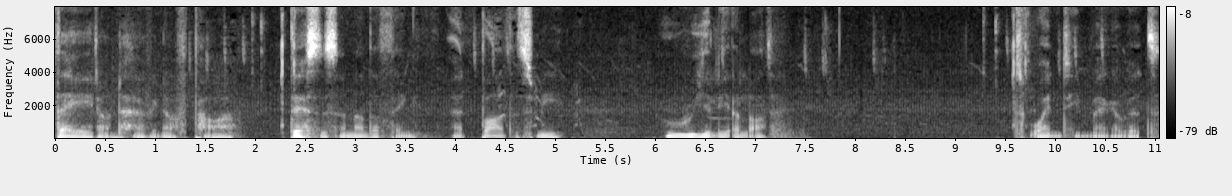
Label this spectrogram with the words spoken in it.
They don't have enough power. This is another thing that bothers me really a lot. 20 megawatts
